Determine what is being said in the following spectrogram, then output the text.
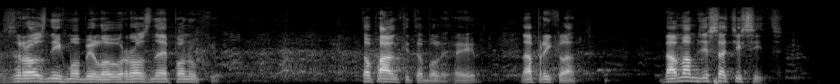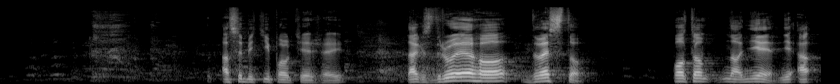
Z různých mobilů, různé ponuky. Topánky to byly, hej? Například, dám vám 10 tisíc. Asi by ti pol těž, hej? Tak z druhého 200. Potom, no nie, nie a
